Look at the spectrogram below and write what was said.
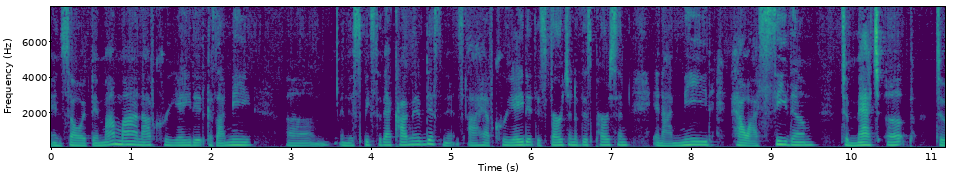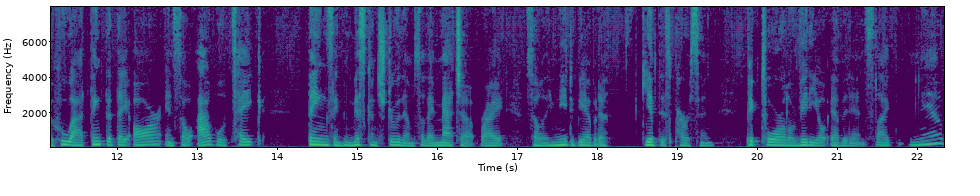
And so, if in my mind I've created, because I need, um, and this speaks to that cognitive dissonance, I have created this version of this person and I need how I see them to match up to who I think that they are. And so, I will take things and misconstrue them so they match up, right? So, you need to be able to give this person pictorial or video evidence like, yep,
